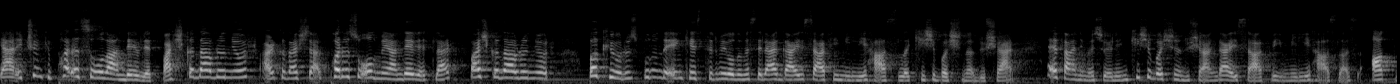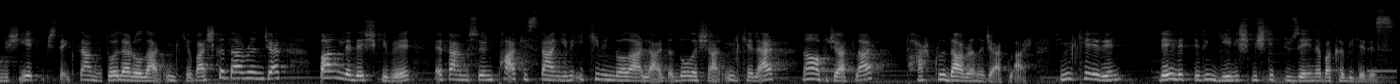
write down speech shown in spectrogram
Yani çünkü parası olan devlet başka davranıyor arkadaşlar. Parası olmayan devletler başka davranıyor. Bakıyoruz bunun da en kestirme yolu mesela gayri safi milli hasıla kişi başına düşen. Efendime söyleyeyim kişi başına düşen gayri safi milli hasılası 60, 70, 80 bin dolar olan ülke başka davranacak. Bangladeş gibi, efendim söyleyeyim Pakistan gibi 2000 dolarlarda dolaşan ülkeler ne yapacaklar? Farklı davranacaklar. Ülkelerin, devletlerin gelişmişlik düzeyine bakabiliriz.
